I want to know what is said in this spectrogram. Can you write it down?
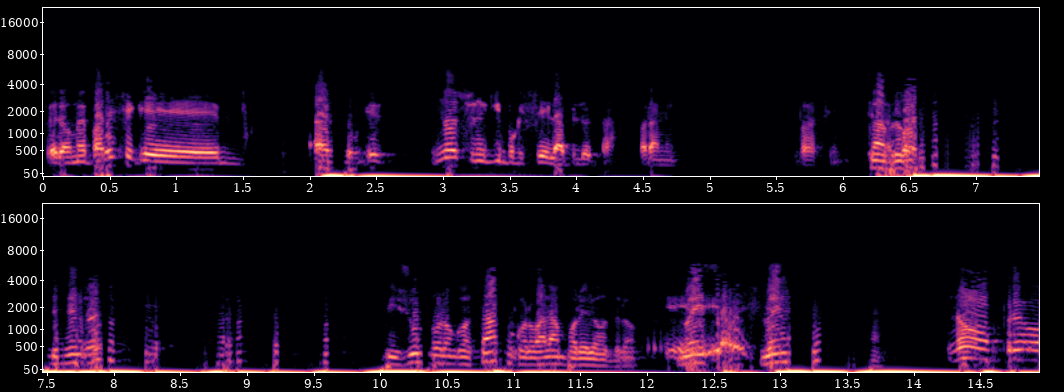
pero me parece que, a ver, porque no es un equipo que se dé la pelota para mí, Racing. Claro, pero desde el Pichul por un costado, Corbalán por el otro. No es, Eh, no es- No, pero...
